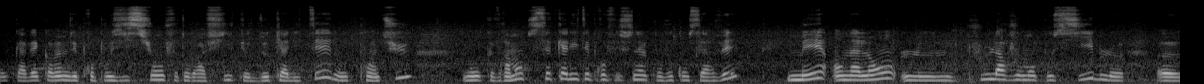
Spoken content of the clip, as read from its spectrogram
Donc avec quand même des propositions photographiques de qualité, donc pointues. Donc vraiment cette qualité professionnelle qu'on veut conserver, mais en allant le, plus largement possible euh,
